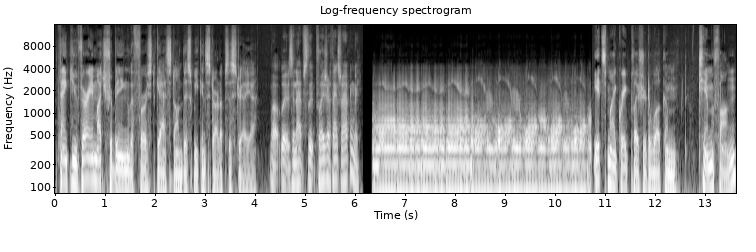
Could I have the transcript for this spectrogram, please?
thank you very much for being the first guest on This Week in Startups Australia. Well, it was an absolute pleasure. Thanks for having me. It's my great pleasure to welcome Tim Fung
